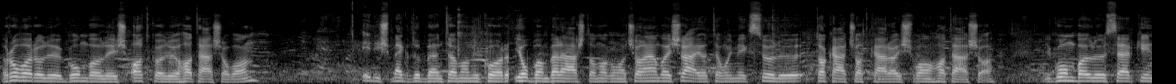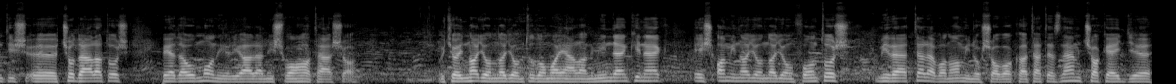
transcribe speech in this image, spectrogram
Rovarölő, gombaölő és atkaölő hatása van, én is megdöbbentem, amikor jobban beleástam magam a csalánba, és rájöttem, hogy még szőlő takácsatkára is van hatása gombaölőszerként is ö, csodálatos, például monília ellen is van hatása. Úgyhogy nagyon-nagyon tudom ajánlani mindenkinek, és ami nagyon-nagyon fontos, mivel tele van aminosavakkal, tehát ez nem csak egy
